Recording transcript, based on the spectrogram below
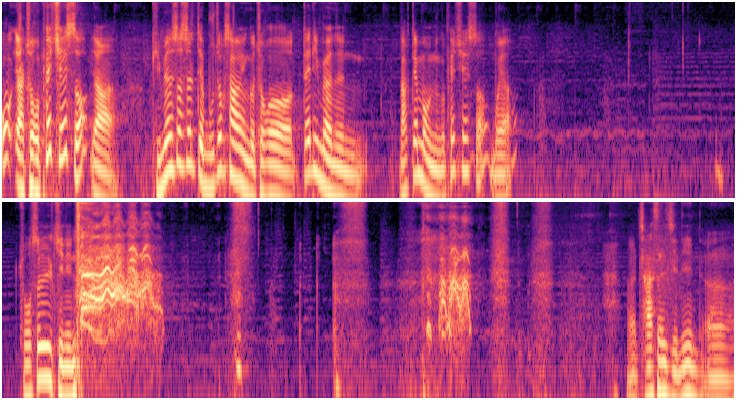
어? 야 저거 패치했어? 야 귀면 썼을 때 무적 상황인 거 저거 때리면은 낙대 먹는 거 패치했어? 뭐야? 조슬 지닌다 아, 자슬 지닌 어.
